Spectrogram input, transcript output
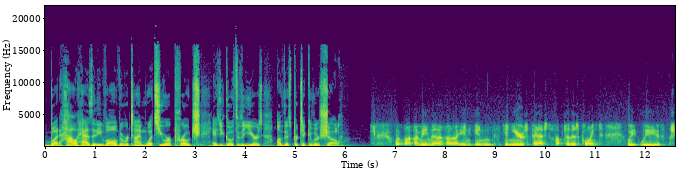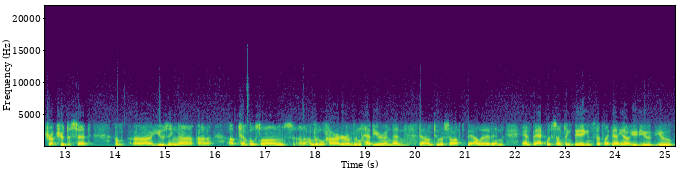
but how has it evolved over time? What's your approach as you go through the years of this particular show? Well, I mean, uh, uh, in in in years past, up to this point, we we've structured the set um, uh, using uh, uh, up tempo songs, uh, a little harder, a little heavier, and then down to a soft ballad, and and back with something big and stuff like that. You know, you you you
